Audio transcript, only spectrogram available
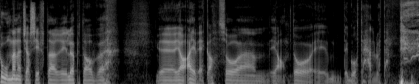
to managerskifter i løpet av eh, ja, ei uke. Så eh, ja, da eh, Det går til helvete.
